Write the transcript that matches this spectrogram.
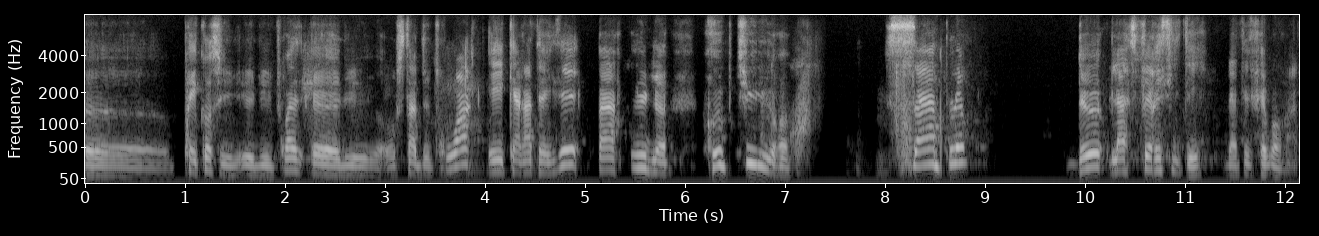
euh, précoce euh, du, au stade 3 est caractérisé par une rupture simple de la sphéricité de la tête fémorale.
